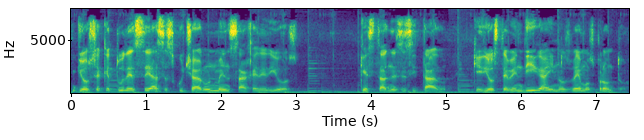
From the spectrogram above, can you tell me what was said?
Yo sé que tú deseas escuchar un mensaje de Dios, que estás necesitado. Que Dios te bendiga y nos vemos pronto.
